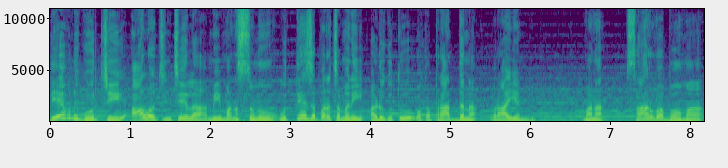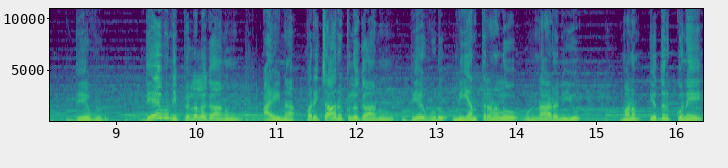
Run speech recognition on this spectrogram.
దేవుని గూర్చి ఆలోచించేలా మీ మనస్సును ఉత్తేజపరచమని అడుగుతూ ఒక ప్రార్థన వ్రాయండి. మన సార్వభౌమ దేవుడు. దేవుని పిల్లలుగాను ఆయన పరిచారకులుగాను దేవుడు నియంత్రణలో ఉన్నాడనియు మనం ఎదుర్కొనే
